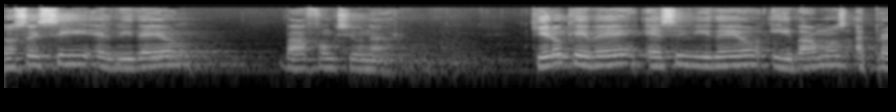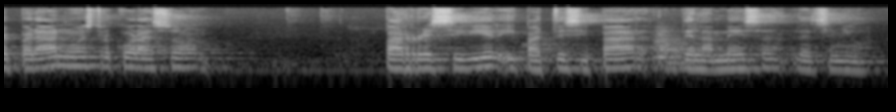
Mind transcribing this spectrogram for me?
no sé si el video va a funcionar. Quiero que ve ese video y vamos a preparar nuestro corazón para recibir y participar de la mesa del Señor.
